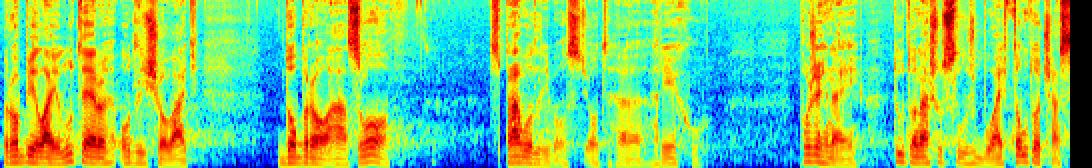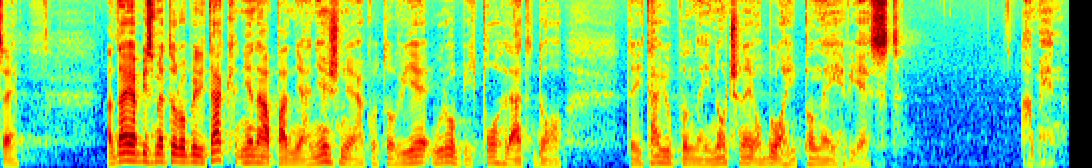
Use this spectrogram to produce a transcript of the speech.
robil aj Luther, odlišovať dobro a zlo, spravodlivosť od eh, hriechu. Požehnaj túto našu službu aj v tomto čase a daj, aby sme to robili tak nenápadne a nežne, ako to vie urobiť pohľad do tej tajúplnej nočnej oblohy plnej hviezd. Amen.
